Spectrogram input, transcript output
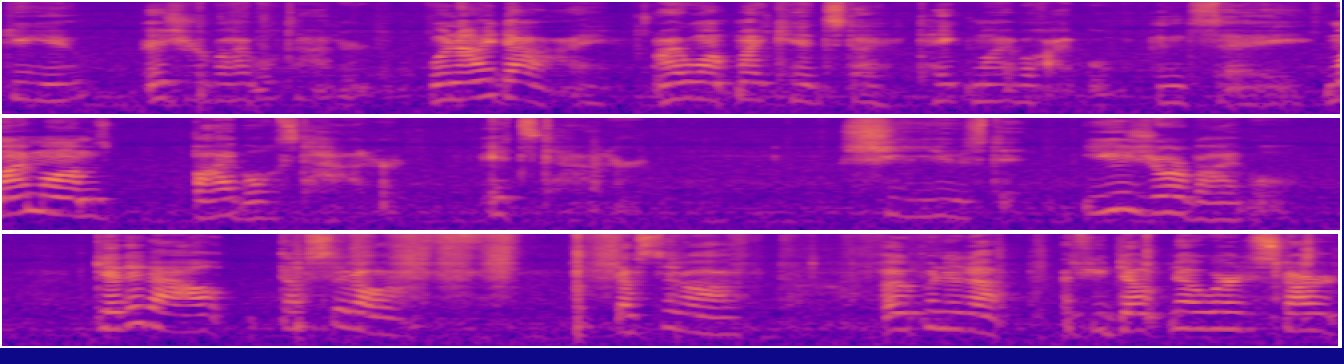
Do you? Is your Bible tattered? When I die, I want my kids to take my Bible and say, my mom's Bible's tattered. It's tattered. She used it. Use your Bible. Get it out. Dust it off. Dust it off. Open it up. If you don't know where to start,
